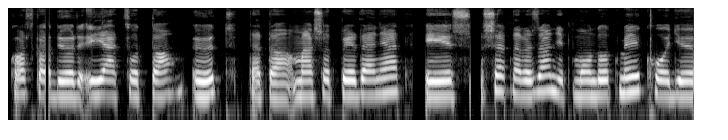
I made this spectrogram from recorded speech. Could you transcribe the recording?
kaszkadőr játszotta őt, tehát a másodpéldányát, és Shatner az annyit mondott még, hogy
